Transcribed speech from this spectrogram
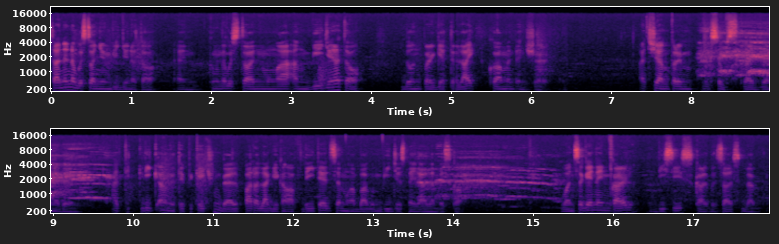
sana nagustuhan yung video na to. And kung nagustuhan mo nga ang video na to, don't forget to like, comment, and share. At syempre, mag-subscribe na din. At i-click ang notification bell para lagi kang updated sa mga bagong videos na ilalabas ko. Once again, I'm Carl. This is Carl Gonzalez Vlog.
